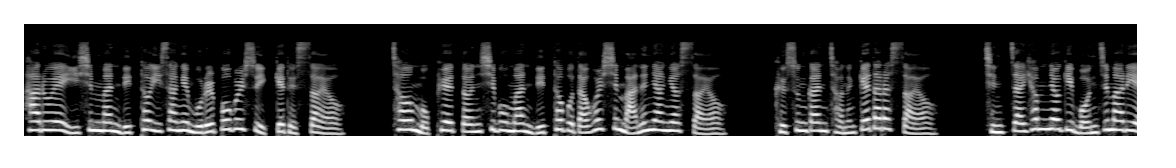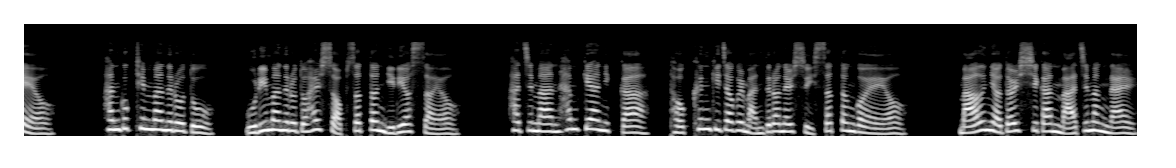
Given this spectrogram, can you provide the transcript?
하루에 20만 리터 이상의 물을 뽑을 수 있게 됐어요. 처음 목표했던 15만 리터보다 훨씬 많은 양이었어요. 그 순간 저는 깨달았어요. 진짜 협력이 뭔지 말이에요. 한국 팀만으로도, 우리만으로도 할 수 없었던 일이었어요. 하지만 함께하니까 더 큰 기적을 만들어낼 수 있었던 거예요. 48시간 마지막 날,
